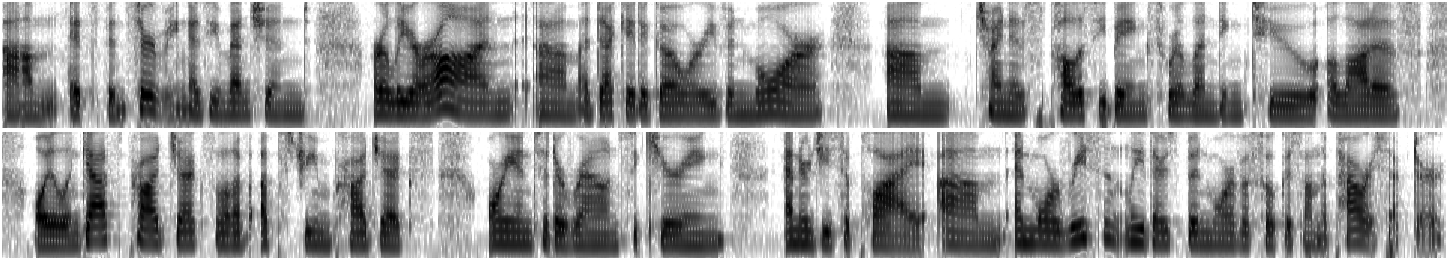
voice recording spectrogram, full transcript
um, it's been serving. As you mentioned earlier on, um, a decade ago or even more, um, China's policy banks were lending to a lot of oil and gas projects, a lot of upstream projects oriented around securing energy supply. Um, and more recently, there's been more of a focus on the power sector.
